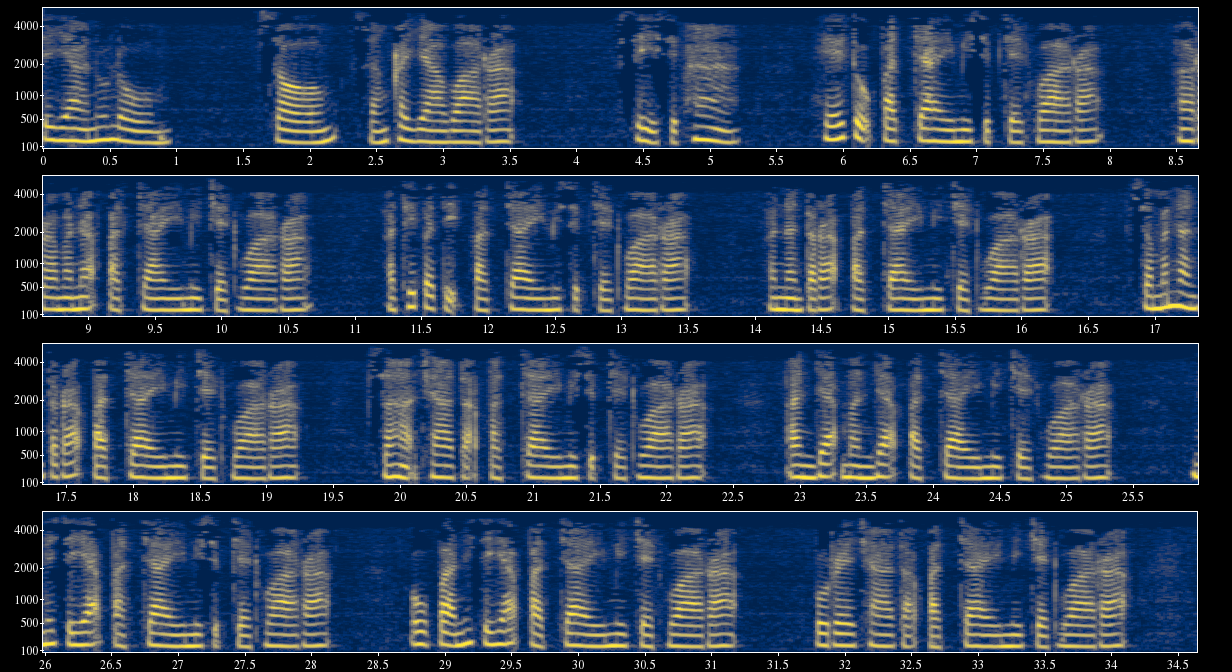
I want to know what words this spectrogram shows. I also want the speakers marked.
Speaker 1: จญานุโลมสองสังขยาวาระสี่สิบห้าเหตุปัจจัยมีสิบเจ็ดวาระอารมณปัจจัยมีเจ็ดวาระ อธิปติปัจจัยมีสิบเจ็ดวาระ อนันตระปัจจัยมีเจ็ดวาระ สมนันตระปัจจัยมีเจ็ดวาระ สหชาตปัจจัยมีสิบเจ็ดวาระ อัญญมัญญปัจจัยมีเจ็ดวาระ นิสยปัจจัยมีสิบเจ็ดวาระ อุปาณิสยปัจจัยมีเจ็ดวาระ ปุเรชาตปัจจัยมีเจ็ดวาระ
